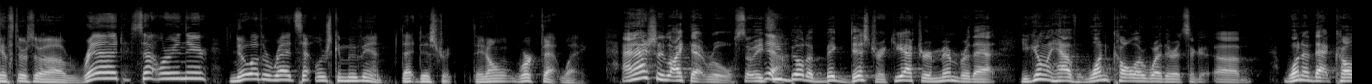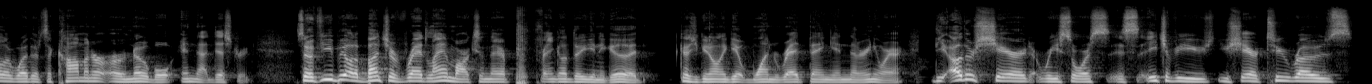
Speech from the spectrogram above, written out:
if there's a red settler in there, no other red settlers can move in that district. They don't work that way. And I actually like that rule. So if Yeah. you build a big district, you have to remember that you can only have one color, whether it's a uh, one of that color, whether it's a commoner or a noble in that district. So if you build a bunch of red landmarks in there, pff, ain't gonna do you any good because you can only get one red thing in there anywhere. The other shared resource is each of you you share two rows,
